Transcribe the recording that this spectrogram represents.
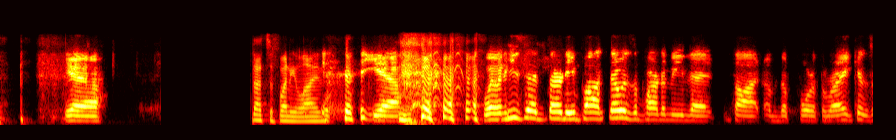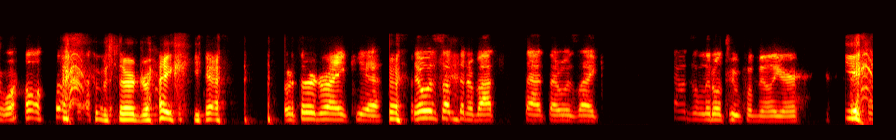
yeah That's a funny line. yeah. when he said third epoch, there was a part of me that thought of the Fourth Reich as well. the Third Reich, yeah. Or Third Reich, yeah. There was something about that that was like sounds a little too familiar. yeah,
